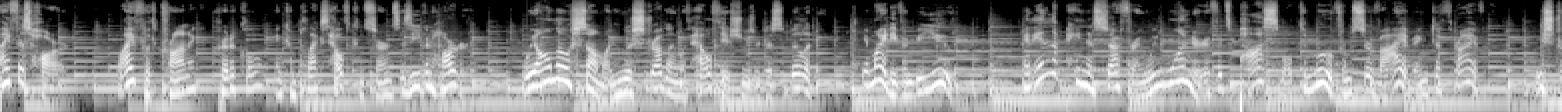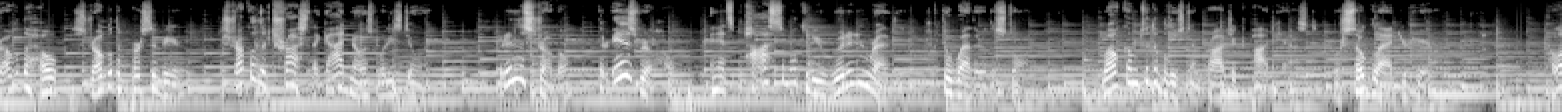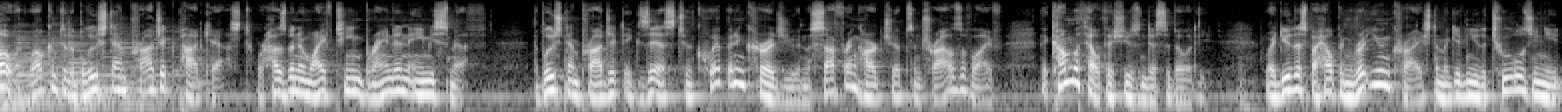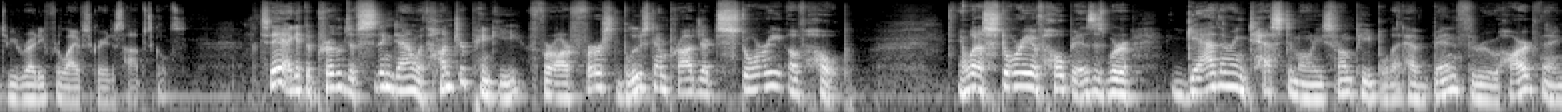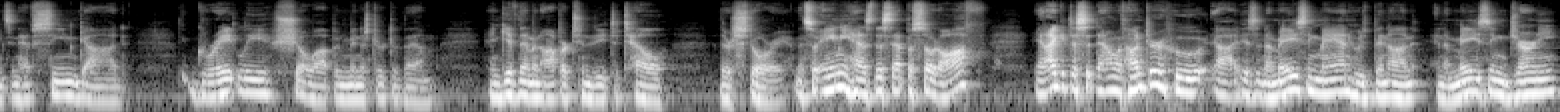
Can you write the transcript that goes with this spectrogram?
Life is hard. Life with chronic, critical, and complex health concerns is even harder. We all know someone who is struggling with health issues or disability. It might even be you. And in the pain and suffering, we wonder if it's possible to move from surviving to thriving. We struggle to hope, struggle to persevere, struggle to trust that God knows what He's doing. But in the struggle, there is real hope, and it's possible to be rooted and ready to weather the storm. Welcome to the Bluestem Project podcast. We're so glad you're here. Hello, and welcome to the Bluestem Project podcast, where husband and wife team Brandon and Amy Smith. The Bluestem Project exists to equip and encourage you in the suffering, hardships, and trials of life that come with health issues and disability. We do this by helping root you in Christ and by giving you the tools you need to be ready for life's greatest obstacles. Today, I get the privilege of sitting down with Hunter Pinke for our first Bluestem Project Story of Hope. And what a story of hope is, is we're gathering testimonies from people that have been through hard things and have seen God greatly show up and minister to them and give them an opportunity to tell their story. And so Amy has this episode off, and I get to sit down with Hunter, who uh, is an amazing man who's been on an amazing journey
